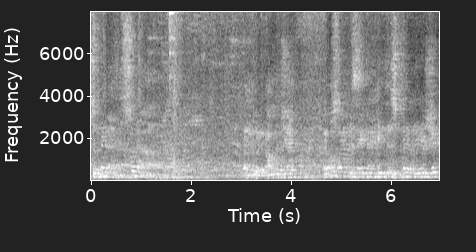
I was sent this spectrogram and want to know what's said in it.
So then, that's what I like to acknowledge you. I also like to say thank you to Sapena leadership.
